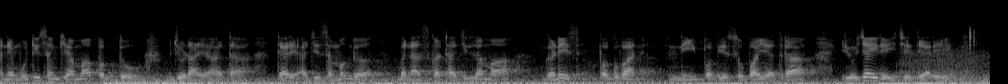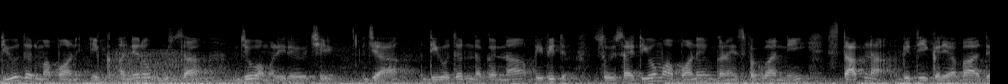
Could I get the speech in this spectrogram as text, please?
અને મોટી સંખ્યામાં ભક્તો જોડાયા હતા. ત્યારે આજે સમગ્ર બનાસકાંઠા જિલ્લામાં ગણેશ ભગવાનની ભવ્ય શોભાયાત્રા યોજાઈ રહી છે ત્યારે દિયોદરમાં પણ એક અનેરો ઉત્સાહ જોવા મળી રહ્યો છે. જ્યાં દિયોદર નગરના વિવિધ સોસાયટીઓમાં પણ ગણેશ ભગવાનની સ્થાપના વિધિ કર્યા બાદ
